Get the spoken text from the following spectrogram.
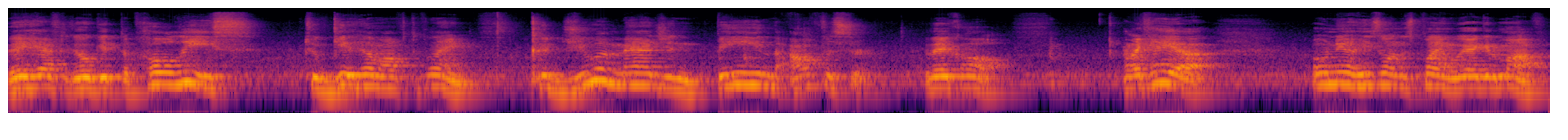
They have to go get the police to get him off the plane. Could you imagine being the officer they call? Like, hey, uh, O'Neill, he's on this plane, we gotta get him off.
